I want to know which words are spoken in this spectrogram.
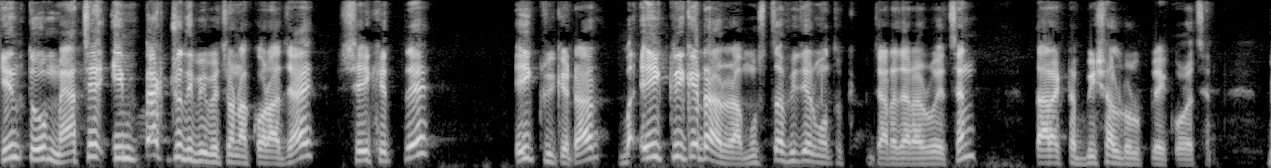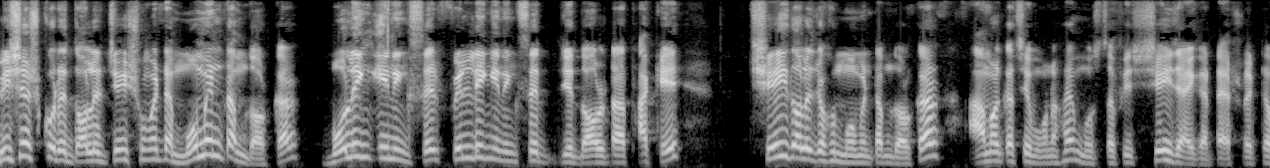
কিন্তু ম্যাচের ইম্প্যাক্ট যদি বিবেচনা করা যায়, সেই ক্ষেত্রে এই ক্রিকেটার বা এই ক্রিকেটাররা মুস্তাফিজের মতো যারা যারা রয়েছেন, তারা একটা বিশাল রোল প্লে করেছেন। বিশেষ করে দলের যেই সময়টা মোমেন্টাম দরকার বোলিং ইনিংসের ফিল্ডিং ইনিংসের যে দলটা থাকে, সেই দলে যখন মোমেন্টাম দরকার, আমার কাছে মনে হয় মুস্তাফিজ সেই জায়গাটা আসলে একটা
